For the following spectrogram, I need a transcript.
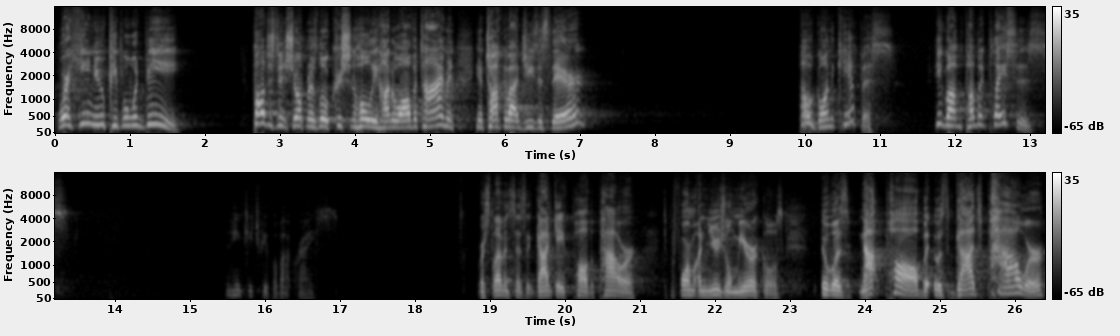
where he knew people would be. Paul just didn't show up in his little Christian holy huddle all the time and you know, talk about Jesus there. Paul would go on the campus. He'd go out in public places. And he'd teach people about Verse 11 says that God gave Paul the power to perform unusual miracles. It was not Paul, but it was God's power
